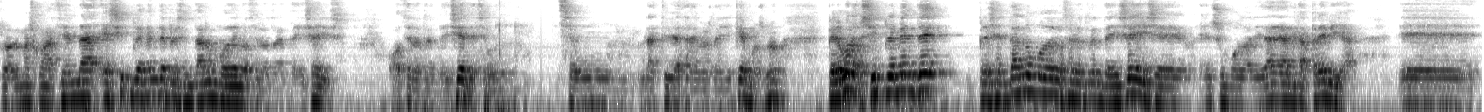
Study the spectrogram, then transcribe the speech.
problemas con Hacienda es simplemente presentar un modelo 036 o 0,37 según, según la actividad a la que nos dediquemos, ¿no? Pero bueno, simplemente presentando un modelo 036 en, en su modalidad de alta previa, eh,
